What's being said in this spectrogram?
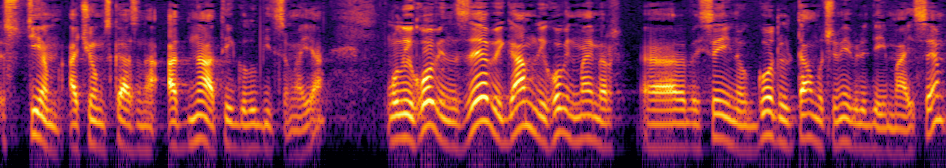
с тем, о чем сказано «одна ты, голубица моя», Улиговин зе, вегам лиговин маймер э, сейну годль талмуд шемевели майсе.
